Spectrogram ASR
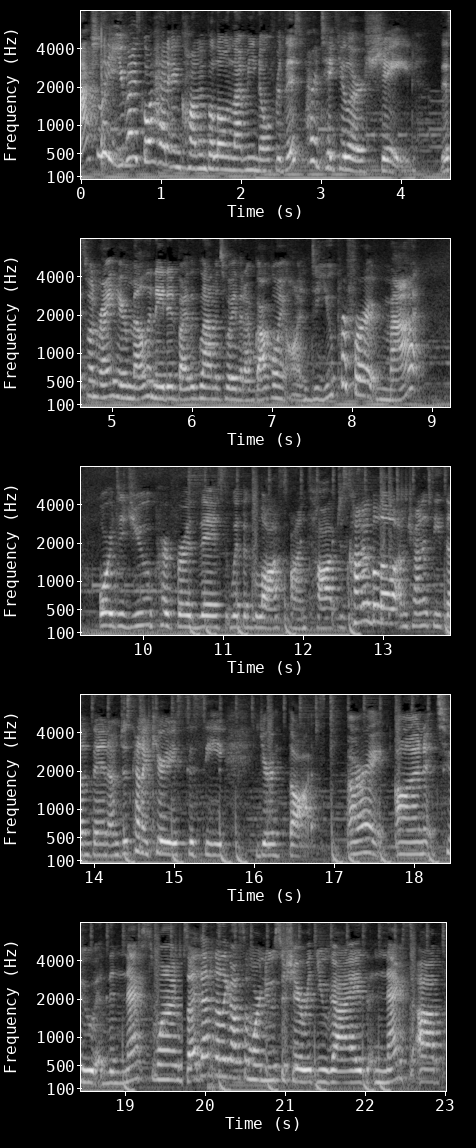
Actually, you guys go ahead and comment below and let me know for this particular shade, this one right here, Melanated by the Glamatory that I've got going on, do you prefer it matte or did you prefer this with a gloss on top? Just comment below, I'm trying to see something. I'm just kind of curious to see your thoughts. All right, on to the next one. So I definitely got some more news to share with you guys. Next up,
